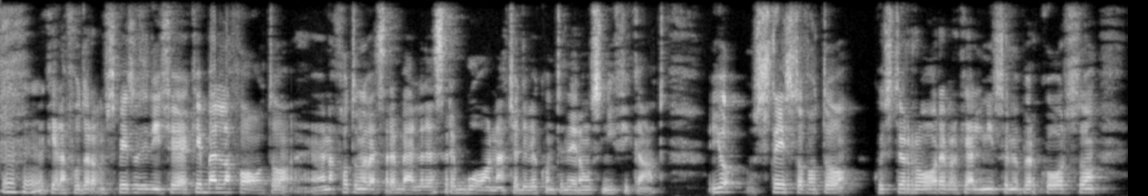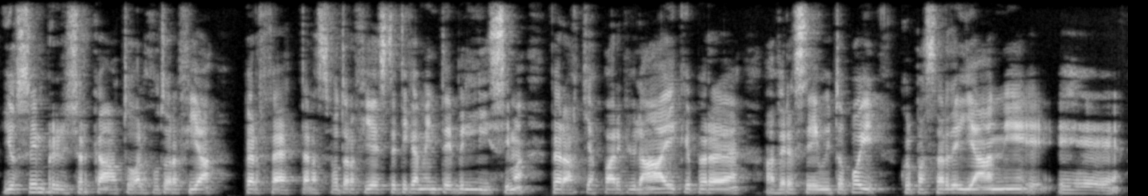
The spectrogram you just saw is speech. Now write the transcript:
Uh-huh. Perché la foto, spesso si dice che bella foto, eh, una foto non deve essere bella, deve essere buona, cioè deve contenere un significato. Io stesso ho fatto questo errore perché all'inizio del mio percorso io ho sempre ricercato la fotografia perfetta, la fotografia esteticamente bellissima per acchiappare più like, per eh, avere seguito. Poi col passare degli anni e, e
